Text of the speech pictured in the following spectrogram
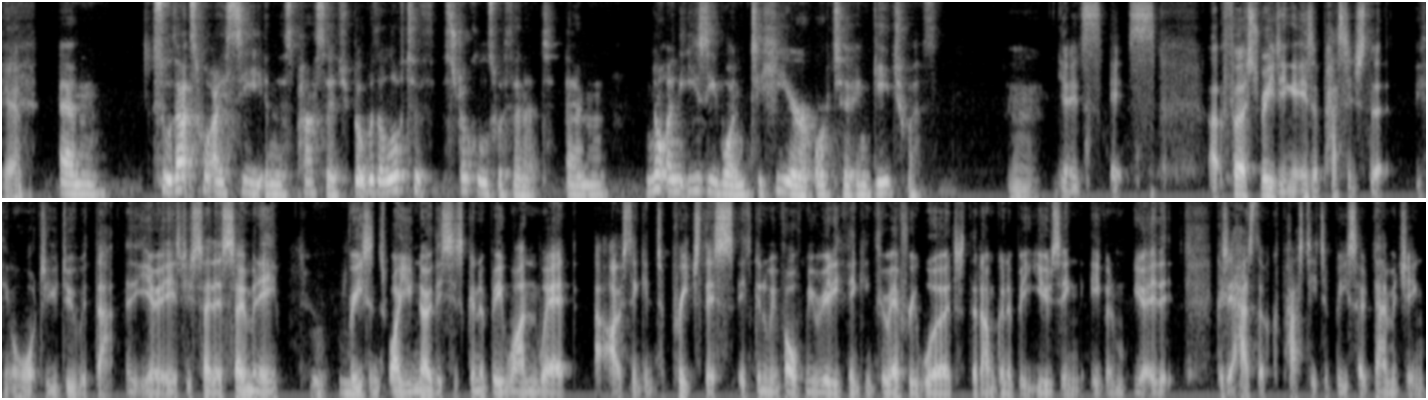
Yeah. Um, so that's what I see in this passage, but with a lot of struggles within it. Um, not an easy one to hear or to engage with. Mm, yeah, it's it's at first reading, it is a passage that you think, well, what do you do with that? Uh, you know, as you say, there's so many mm-hmm. reasons why you know this is going to be one where I was thinking to preach this is going to involve me really thinking through every word that I'm going to be using, even because you know, it, it has the capacity to be so damaging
